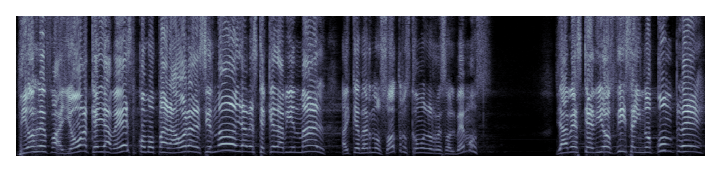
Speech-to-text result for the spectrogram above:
Dios le falló aquella vez como para ahora decir, no, ya ves que queda bien mal, hay que ver nosotros cómo lo resolvemos. Ya ves que Dios dice y no cumple.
